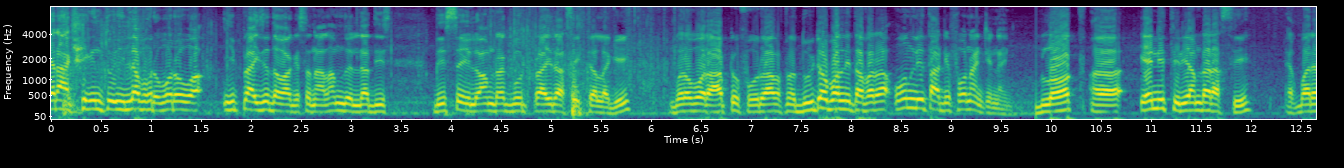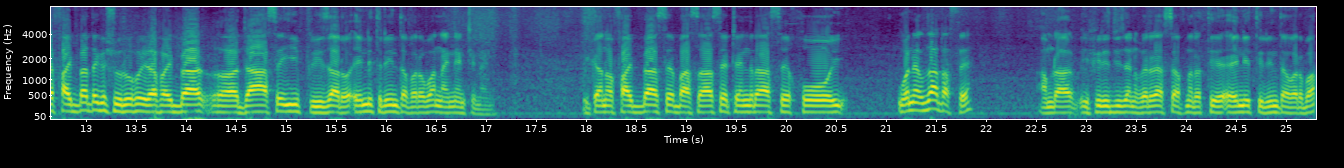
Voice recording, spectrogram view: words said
এর আগে কিন্তু ইলা বড় বড় ই প্রাইজে দেওয়া গেছে না, আলহামদুলিল্লাহ, দিস দিচ্ছে ইলো আমরা গুড প্রাইজ আছে একটা লাগি। বড় আপ টু ফোর আপ আপনার দুইটা বল নিতে পারা only thirty four ninety nine block any three আমরা রাখছি। একবারে ফাইভ বার থেকে শুরু ফাইভ বার যা আছে ই ফ্রিজারও এনি থ্রি নিতে পারবা নাইন নাইনটি নাইন এখানে ফাইভ বার আছে, বাসা আছে টেংরা আছে, খই, অনেক জাত আছে। আমরা এই ফ্রিজ ডিজাইন করে রাখছি, আপনারা এনি থ্রি নিতে পারবা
